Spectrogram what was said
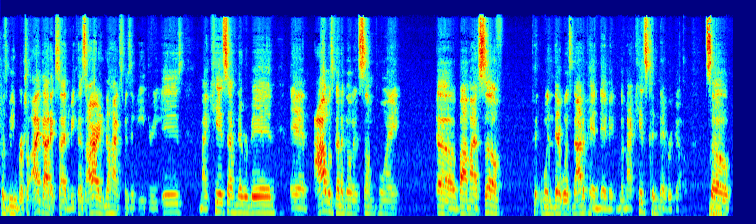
was being virtual, I got excited because I already know how expensive E3 is. My kids have never been, and I was gonna go at some point uh, by myself when there was not a pandemic, but my kids could never go. So mm-hmm.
